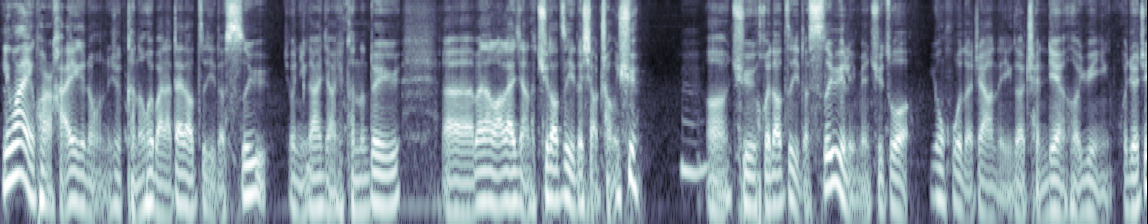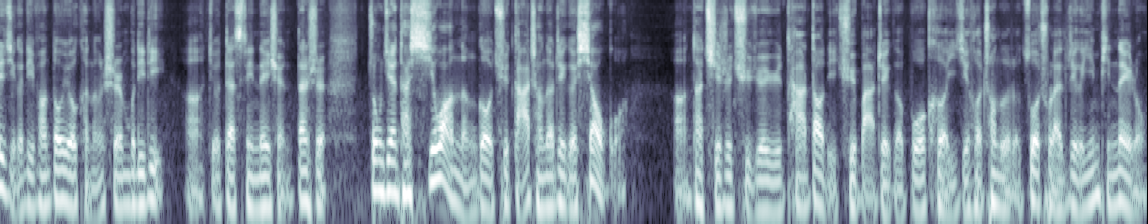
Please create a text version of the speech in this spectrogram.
另外一块还有一种就可能会把它带到自己的私域，就你刚才讲，可能对于呃麦当劳来讲，他去到自己的小程序。嗯，呃，去回到自己的私域里面去做用户的这样的一个沉淀和运营，我觉得这几个地方都有可能是目的地啊，就 destination。但是中间他希望能够去达成的这个效果啊，它其实取决于他到底去把这个播客以及和创作者做出来的这个音频内容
